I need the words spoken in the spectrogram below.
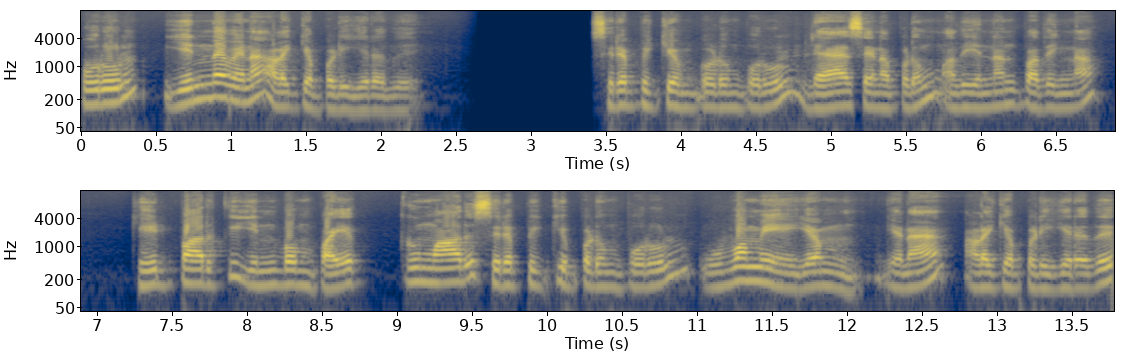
பொருள் என்னவென அழைக்கப்படுகிறது. சிறப்பிக்கப்படும் பொருள் டேஸ் எனப்படும். அது என்னன்னு பார்த்தீங்கன்னா கேட்பார்க்கு இன்பம் பயக்குமாறு சிறப்பிக்கப்படும் பொருள் உவமேயம் என அழைக்கப்படுகிறது.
